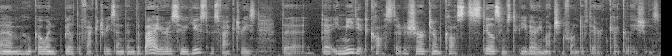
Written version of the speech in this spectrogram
um, who go and build the factories, and then the buyers who use those factories, the the immediate cost or the short term cost still seems to be very much in front of their calculations.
